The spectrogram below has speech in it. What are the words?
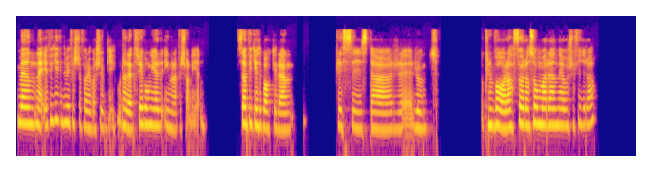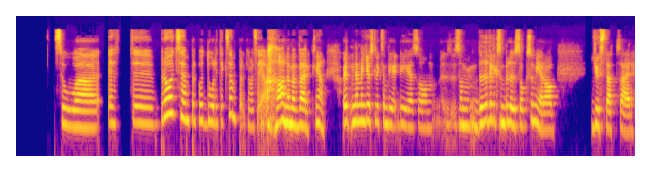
Men nej, jag fick inte min första förrän jag var 20 och då hade jag tre gånger innan den försvann igen. Sen fick jag tillbaka den precis där eh, runt, vad kan det vara, förra sommaren när jag var 24. Så eh, ett eh, bra exempel på ett dåligt exempel kan man säga. Ja, nej men verkligen. Nej men just liksom det, det som, som vi vill liksom belysa också mer av just att så här,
